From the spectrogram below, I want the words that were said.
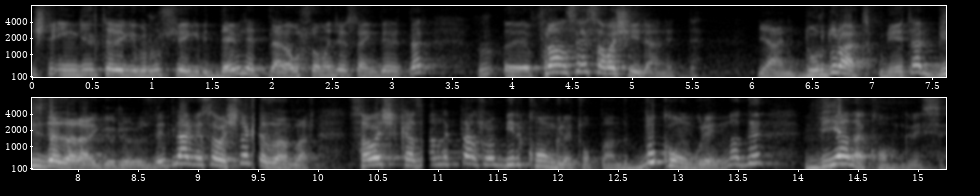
işte İngiltere gibi Rusya gibi devletler, Avusturya Macaristan gibi devletler e, Fransa'ya savaş ilan etti. Yani durdur artık bunu yeter biz de zarar görüyoruz dediler ve savaşı da kazandılar. Savaşı kazandıktan sonra bir kongre toplandı. Bu kongrenin adı Viyana Kongresi.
